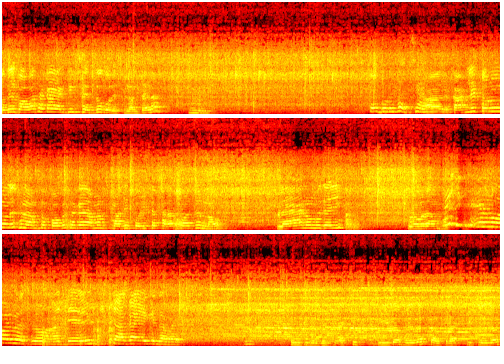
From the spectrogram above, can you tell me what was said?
ওদের বাবা থাকায় একদিন সেদ্ধ করেছিলাম তাই না আর কাটলেট করব বলেছিলাম তো কবে থেকে আমার মাঝে শরীরটা খারাপ হওয়ার জন্য প্ল্যান অনুযায়ী প্রোগ্রাম হচ্ছে কিন্তু দেখবে একটু ইটা হয়ে যাক, তারপরে এক পিঠ হয়ে যাক,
